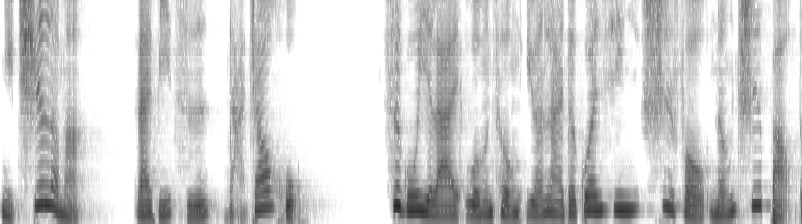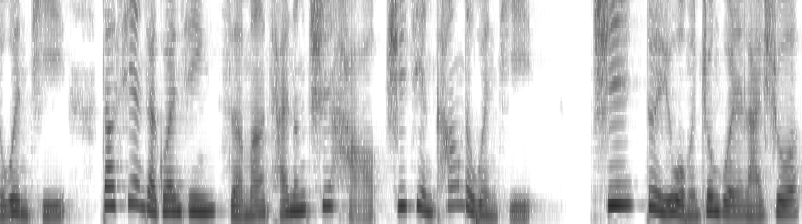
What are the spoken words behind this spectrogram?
你吃了吗？”来彼此打招呼。自古以来，我们从原来的关心是否能吃饱的问题，到现在关心怎么才能吃好、吃健康的问题。吃对于我们中国人来说，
